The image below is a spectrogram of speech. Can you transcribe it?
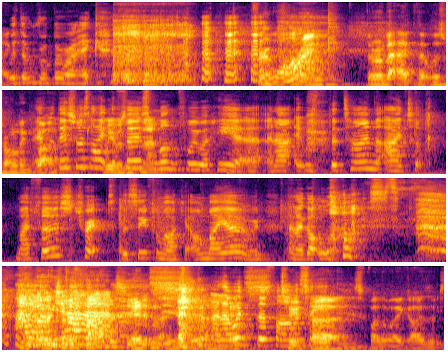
egg. with the rubber egg. For a What? prank. the rubber egg that was rolling It, this was like We the first there. month we were here, and I, it was the time that I took my first trip to the supermarket on my own, and I got lost. I went to the yeah. pharmacy, didn't you? Yeah. And I went to the It's pharmacy. Two turns, by the way, guys. It's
